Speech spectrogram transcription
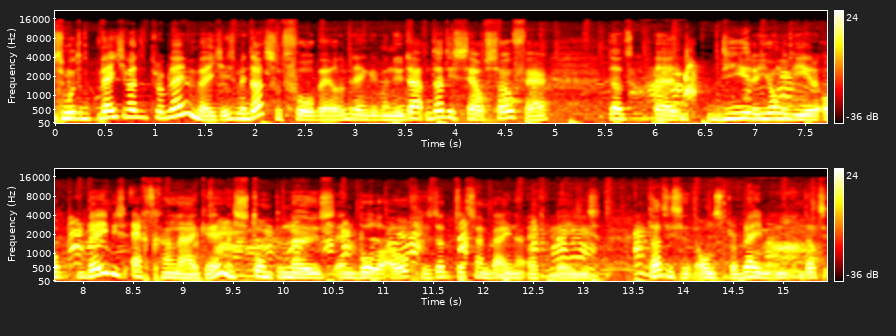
ze moeten, weet je wat het probleem een beetje is? Met dat soort voorbeelden, bedenk ik me nu. Dat, dat is zelfs zover dat eh, dieren, jonge dieren, op baby's echt gaan lijken. Hè? Met stompe neus en bolle oogjes. Dat, dat zijn bijna echt baby's. Dat is ons probleem. En dat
